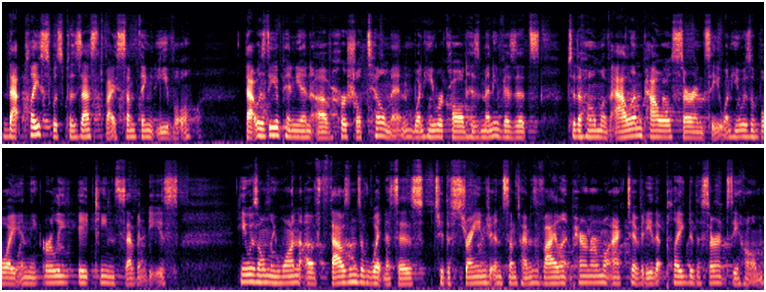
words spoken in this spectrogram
That place was possessed by something evil. That was the opinion of Herschel Tillman when he recalled his many visits to the home of Allen Powell Surrency when he was a boy in the early 1870s. He was only one of thousands of witnesses to the strange and sometimes violent paranormal activity that plagued the Surrency home,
